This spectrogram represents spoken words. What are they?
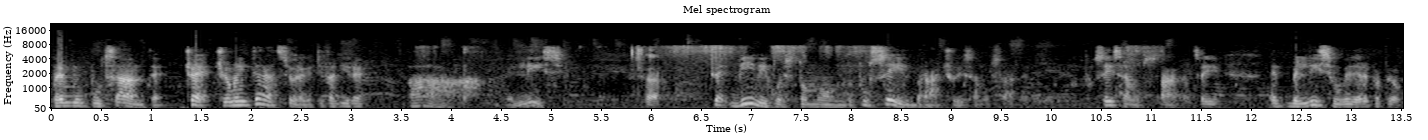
premi un pulsante, cioè c'è un'interazione che ti fa dire ah, bellissimo. Certo. Cioè, vivi questo mondo, tu sei il braccio di Samus Aran, sei Samus Aran, sei... è bellissimo vedere proprio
